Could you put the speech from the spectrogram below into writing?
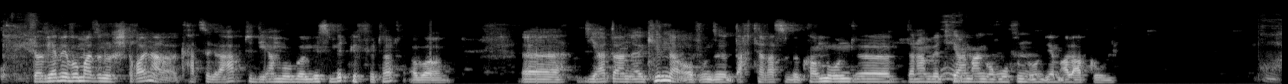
Oh, Ja, schön. wir haben ja wohl mal so eine Streunerkatze gehabt, die haben wir wohl ein bisschen mitgefüttert, aber äh, die hat dann äh, Kinder auf unsere Dachterrasse bekommen und äh, dann haben wir Oh. Tierheim angerufen und die haben alle abgeholt. Boah.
